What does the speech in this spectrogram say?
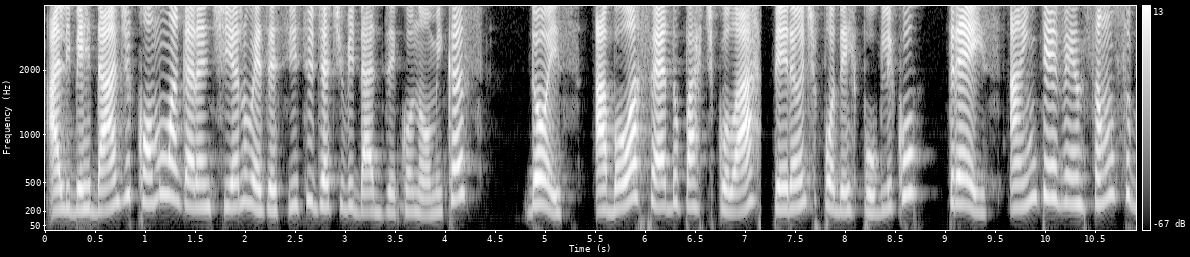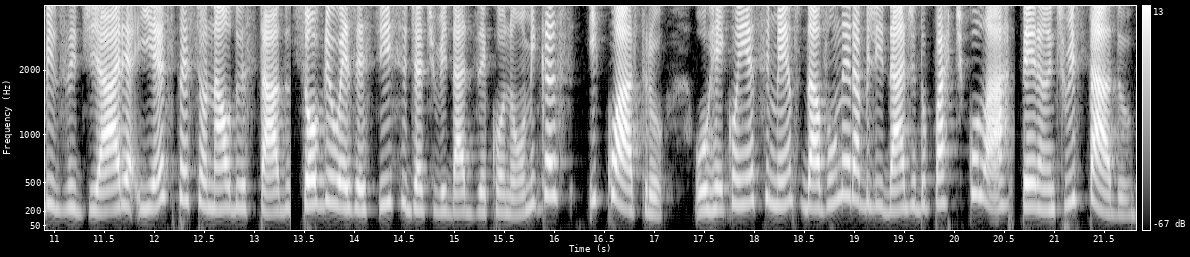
a liberdade como uma garantia no exercício de atividades econômicas. 2. A boa-fé do particular perante o poder público. 3. A intervenção subsidiária e inspecional do Estado sobre o exercício de atividades econômicas. E 4. O reconhecimento da vulnerabilidade do particular perante o Estado.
